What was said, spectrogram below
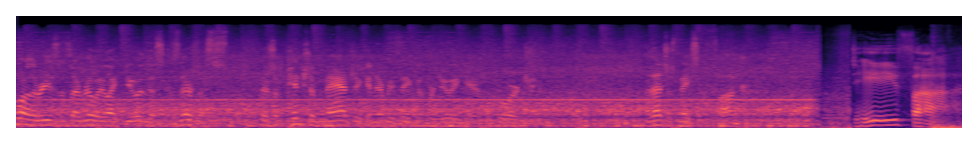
One of the reasons I really like doing this because there's a there's a pinch of magic in everything that we're doing here in the forge, and that just makes it fun. Day five.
